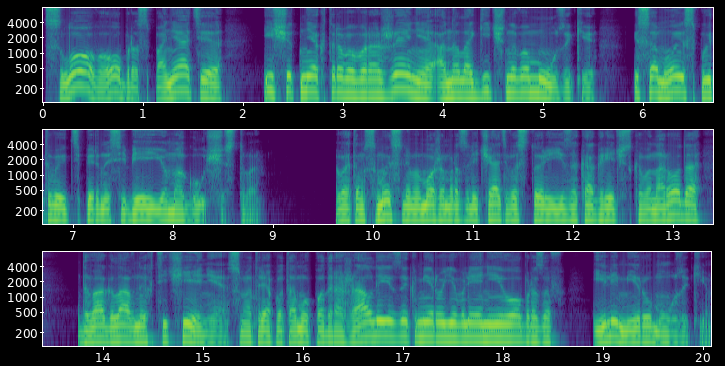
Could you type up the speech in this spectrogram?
Слово, образ, понятие ищет некоторого выражения, аналогичного музыке, и само испытывает теперь на себе ее могущество. В этом смысле мы можем различать в истории языка греческого народа два главных течения, смотря по тому, подражал ли язык миру явлений и образов или миру музыки.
